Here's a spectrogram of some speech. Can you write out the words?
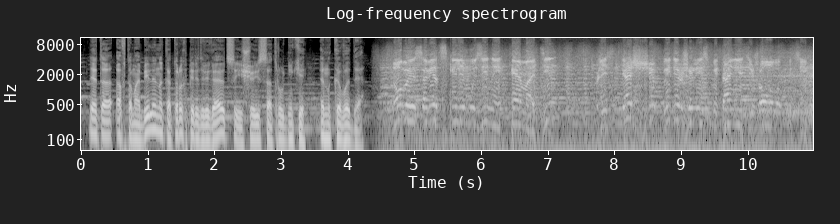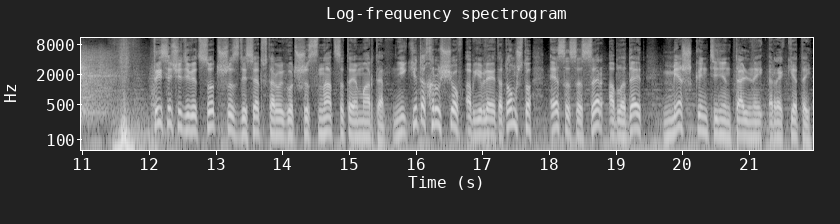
– это автомобили, на которых передвигаются еще и сотрудники НКВД. Новые советские лимузины М1 блестяще выдержали испытания тяжелого пути. 1962 год, 16 марта. Никита Хрущев объявляет о том, что СССР обладает межконтинентальной ракетой.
